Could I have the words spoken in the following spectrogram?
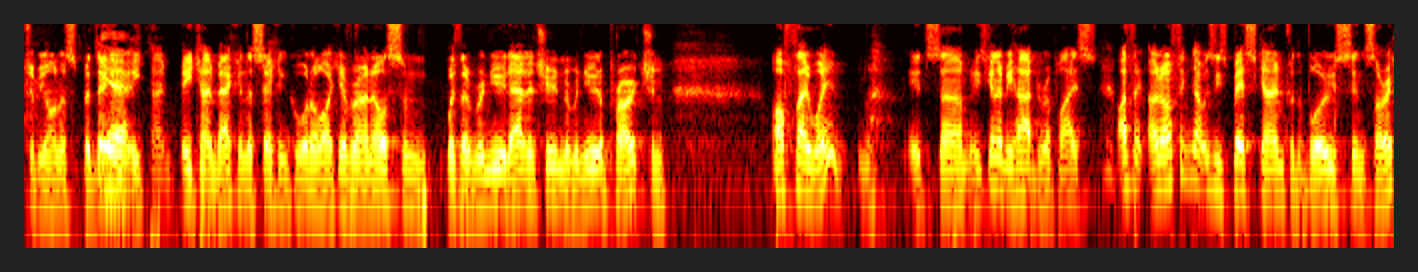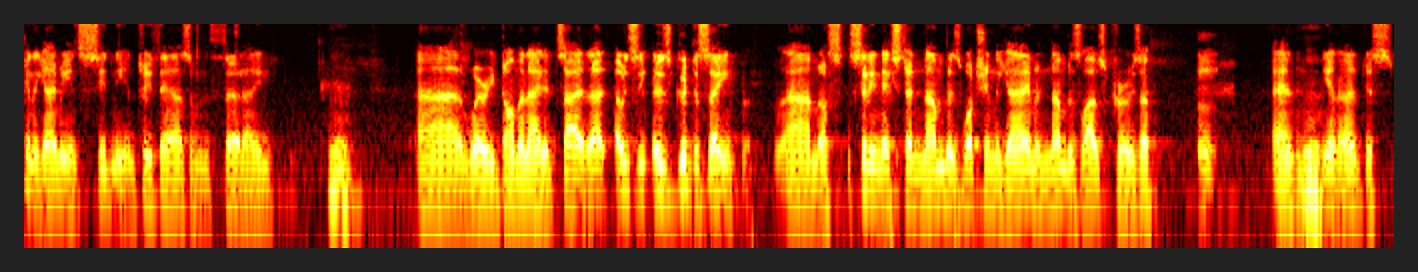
to be honest, but then Yeah. he came he came back in the second quarter like everyone else, and with a renewed attitude and a renewed approach, and off they went. It's um, he's going to be hard to replace. I think, and I think that was his best game for the Blues since I reckon the game against Sydney in 2013, uh, where he dominated. So that, it was it was good to see. Um, I was sitting next to Numbers watching the game, and Numbers loves Kreuzer, and you know just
